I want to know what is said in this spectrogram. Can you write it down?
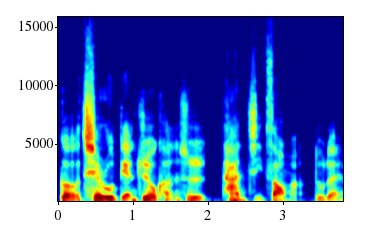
个切入点就有可能是他很急躁嘛，对不对？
